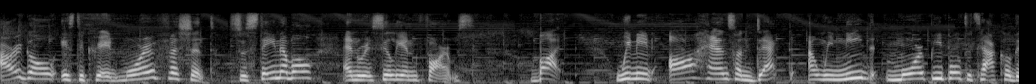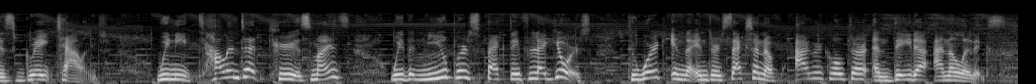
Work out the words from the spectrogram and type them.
Our goal is to create more efficient, sustainable, and resilient farms. But we need all hands on deck and we need more people to tackle this great challenge. We need talented, curious minds with a new perspective like yours to work in the intersection of agriculture and data analytics.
